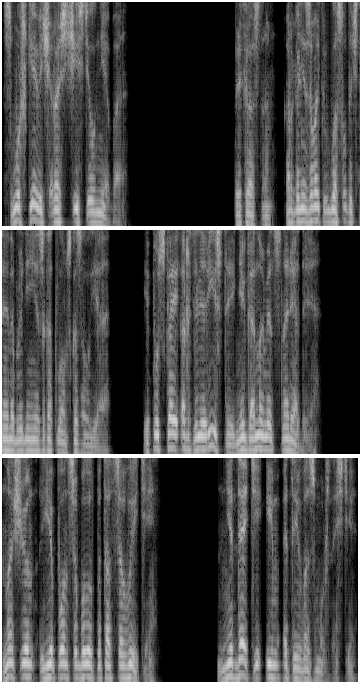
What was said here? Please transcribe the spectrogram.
Смушкевич расчистил небо. «Прекрасно. Организовать круглосуточное наблюдение за котлом», — сказал я. «И пускай артиллеристы не экономят снаряды. Ночью японцы будут пытаться выйти. Не дайте им этой возможности.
